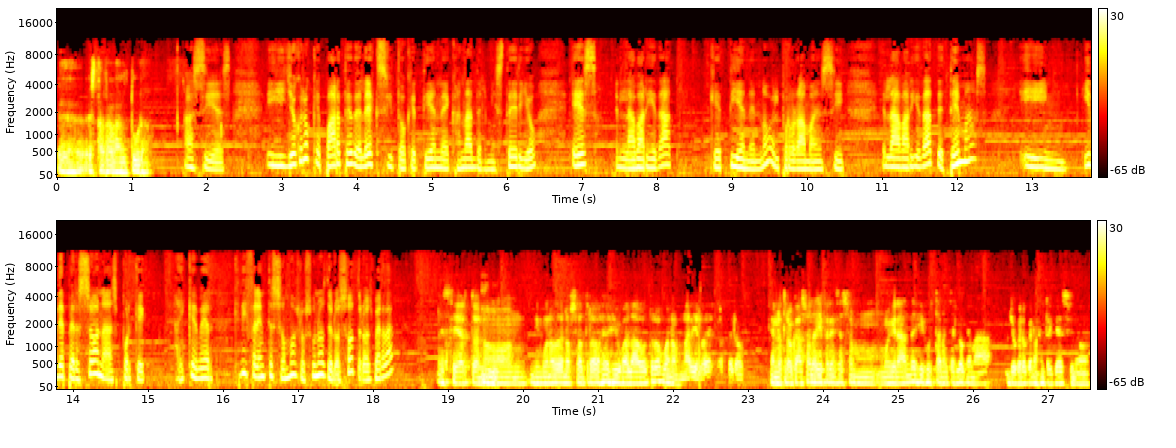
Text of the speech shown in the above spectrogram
estar a la altura. Así es. Y yo creo que parte del éxito que tiene Canal del Misterio es la variedad que tiene ¿no? el programa en sí. La variedad de temas y, y de personas, porque hay que ver qué diferentes somos los unos de los otros, ¿verdad? Es cierto, no ninguno de nosotros es igual a otro, bueno, nadie lo es, ¿no? pero en nuestro caso las diferencias son muy grandes y justamente es lo que más yo creo que nos enriquece ¿no?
